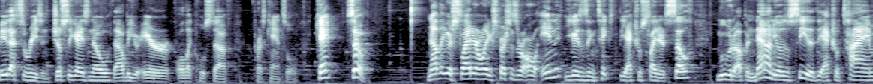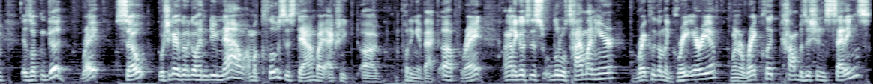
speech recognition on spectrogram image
maybe that's the reason. Just so you guys know, that'll be your error, all that cool stuff. Press cancel. Okay, so now that your slider and all your expressions are all in, you guys can take the actual slider itself, move it up and down, you'll see that the actual time is looking good, right? So what you guys gonna go ahead and do now, I'm gonna close this down by actually uh, putting it back up, right? I'm gonna go to this little timeline here, right click on the gray area. I'm gonna right click composition settings.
